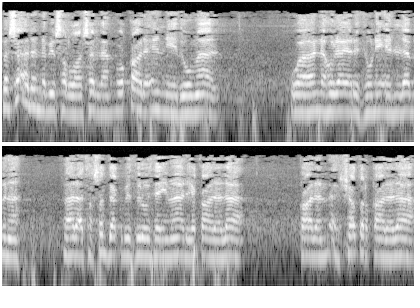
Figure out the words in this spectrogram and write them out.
فسأل النبي صلى الله عليه وسلم وقال إني ذو مال وأنه لا يرثني إلا ابنه فهل أتصدق بثلثي مالي؟ قال لا. قال الشطر؟ قال لا.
